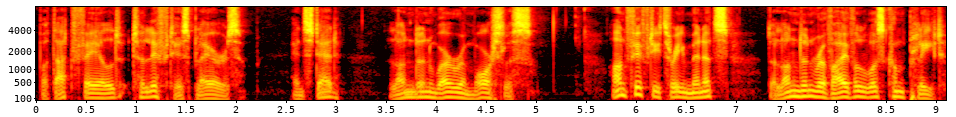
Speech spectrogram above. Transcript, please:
but that failed to lift his players. Instead, London were remorseless. On 53 minutes, the London revival was complete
